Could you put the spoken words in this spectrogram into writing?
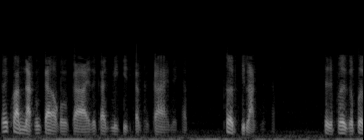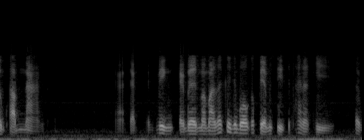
ดังความหนักของการออกกำลังกาย และการมีกิจกรรมทางกายนะครับ เพิ่มทีหลังนะครับถ้าจะเพิ่มก็เพิ่มความนานจากวิ่งจากเดินประมาณสักครึ่งชั่วโมงก็เปลี่ยนเป็นสี่สิบห้านาทีเพิ่ม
